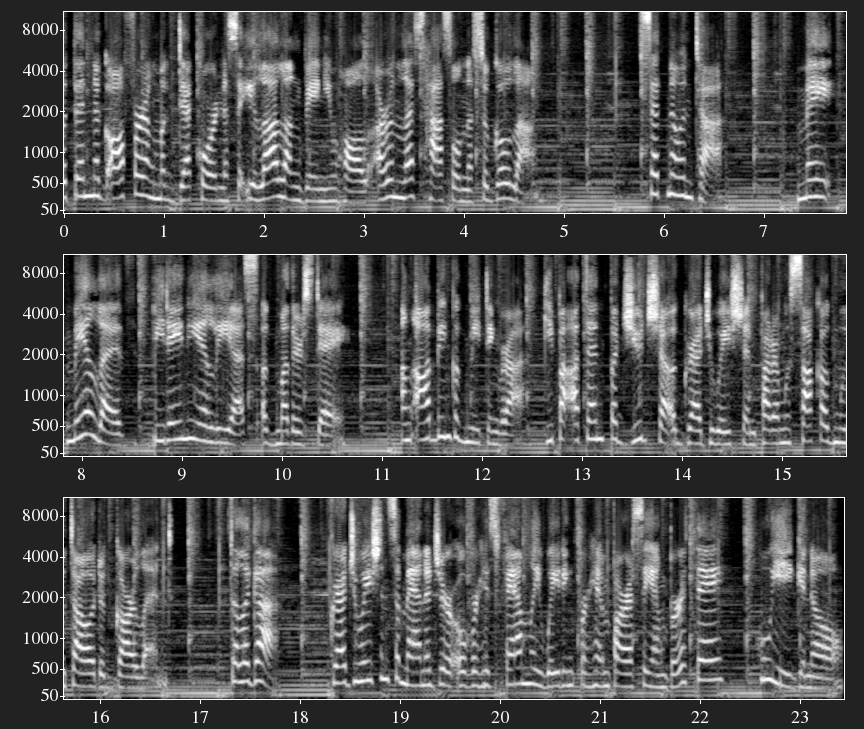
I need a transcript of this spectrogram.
But then nag-offer ang mag-decor na sa ilalang venue hall aron less hassle na sugo lang. Set na unta, may may led biday ni Elias ag Mother's Day. Ang abing kog meeting ra, gipa-attend pa jud siya og graduation para musaka og mutaod og garland. Talaga, graduation sa manager over his family waiting for him para sa iyang birthday? Huy, gino.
